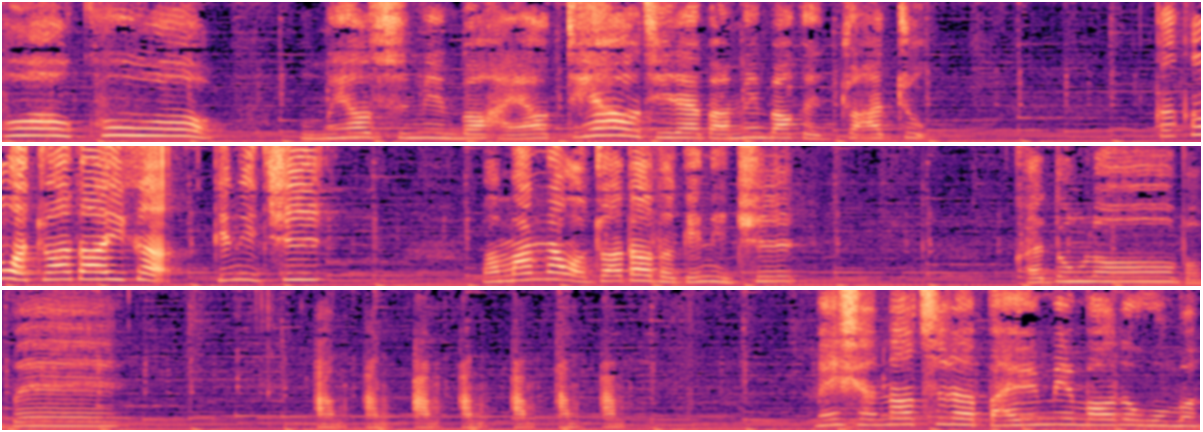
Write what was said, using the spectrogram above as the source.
哇，好酷哦！我们要吃面包，还要跳起来把面包给抓住。哥哥，我抓到一个，给你吃。妈妈，那我抓到的给你吃。开动喽，宝贝！啊啊啊啊啊啊啊！没想到吃了白云面包的我们。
